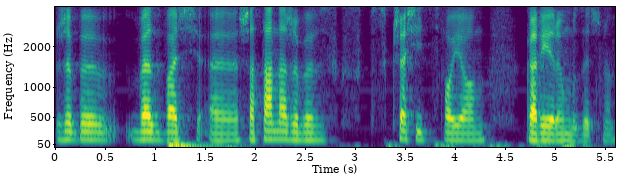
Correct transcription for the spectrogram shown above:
żeby wezwać e, szatana, żeby wsk- wskrzesić swoją karierę muzyczną.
